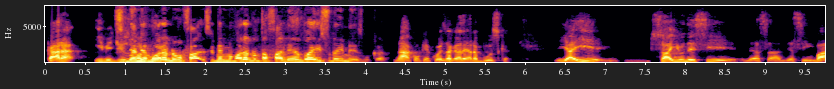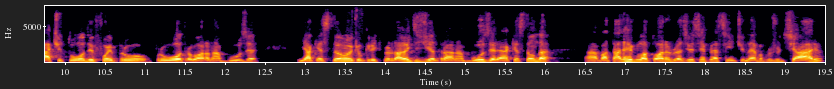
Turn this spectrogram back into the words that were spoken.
Cara, e me diz. Se minha, memória coisa... não fa... Se minha memória não tá falhando, é isso daí mesmo, cara. Não, qualquer coisa a galera busca. E aí saiu desse, dessa, desse embate todo e foi pro, pro outro agora na Buzer. E a questão é que eu queria te perguntar, antes de entrar na Buzer, é a questão da a batalha regulatória no Brasil é sempre assim, te leva para o judiciário,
